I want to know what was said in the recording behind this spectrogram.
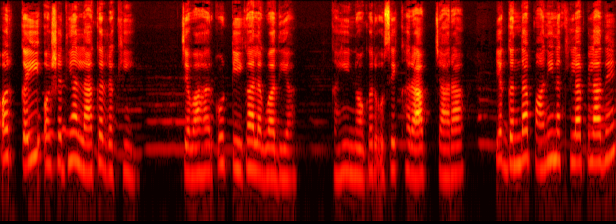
और कई औषधियाँ लाकर रखी। जवाहर को टीका लगवा दिया। कहीं नौकर उसे खराब चारा या गंदा पानी न खिला पिला दें,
